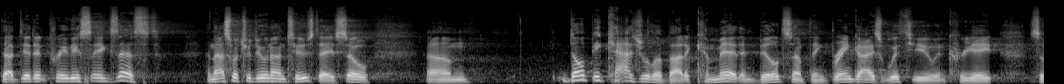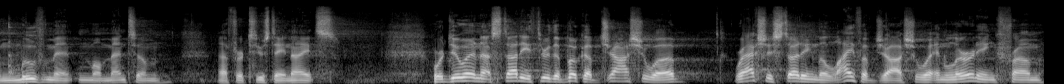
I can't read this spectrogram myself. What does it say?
that didn't previously exist. And that's what you're doing on Tuesday. So um, don't be casual about it. Commit and build something. Bring guys with you and create some movement and momentum uh, for Tuesday nights. We're doing a study through the book of Joshua. We're actually studying the life of Joshua and learning from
